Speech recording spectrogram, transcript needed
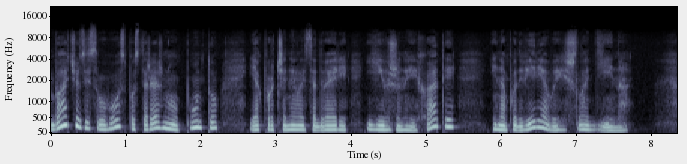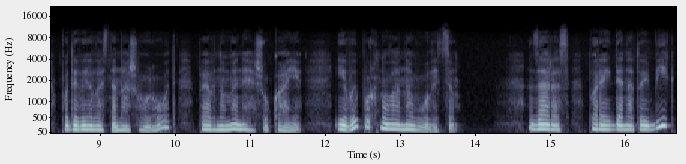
Бачу зі свого спостережного пункту, як прочинилися двері ївженої хати, і на подвір'я вийшла Діна. Подивилась на наш город, певно, мене шукає, і випорхнула на вулицю. Зараз перейде на той бік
